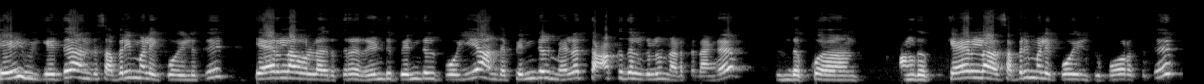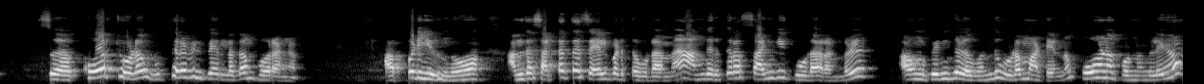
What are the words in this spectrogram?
கேள்வி கேட்டு அந்த சபரிமலை கோயிலுக்கு கேரளாவில் இருக்கிற ரெண்டு பெண்கள் போய் அந்த பெண்கள் மேலே தாக்குதல்களும் நடத்துனாங்க. இந்த அங்கே கேரளா சபரிமலை கோயிலுக்கு போகிறதுக்கு கோர்ட்டோட உத்தரவின் பேரில் தான் போகிறாங்க அப்படி இருந்தும் அந்த சட்டத்தை செயல்படுத்த விடாம அங்க இருக்கிற சங்கி கூடாரங்கள் அவங்க பெண்களை வந்து விடமாட்டேன்னு போன பொண்ணுங்களையும்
